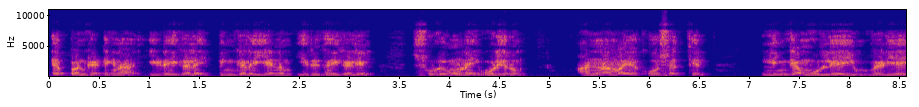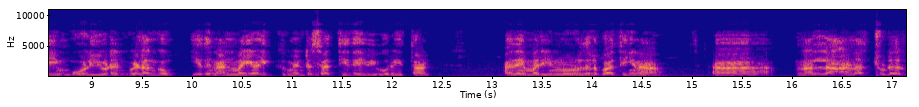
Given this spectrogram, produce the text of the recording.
எப்பன்னு கேட்டீங்கன்னா இடைகளை பிங்களை எனும் இரு கைகளில் சுழுமுனை ஒளிரும். அன்னமய கோஷத்தில் லிங்கம் உள்ளேயும் வெளியேயும் ஒளியுடன் விளங்கும். இது நன்மை அளிக்கும் என்று சத்தி தேவி உரைத்தாள். அதே மாதிரி இன்னொரு இதில் பார்த்தீங்கன்னா நல்ல அனச்சுடர்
